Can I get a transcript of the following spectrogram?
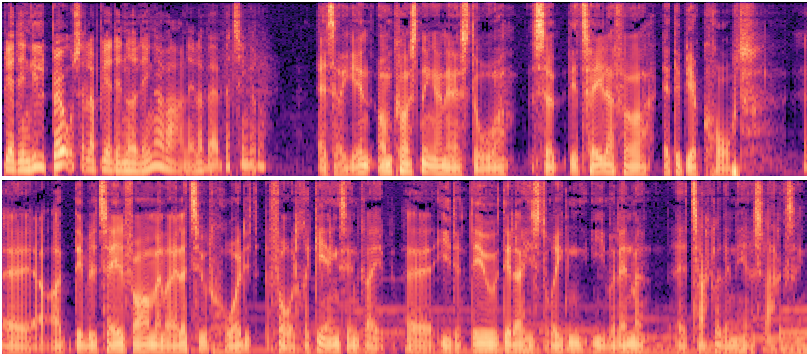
Bliver det en lille bøvs, eller bliver det noget længerevarende, eller hvad, hvad tænker du? Altså igen, omkostningerne er store, så det taler for, at det bliver kort. Øh, og det vil tale for, at man relativt hurtigt får et regeringsindgreb øh, i det. Det er jo det, der er historikken i, hvordan man øh, takler den her slags. Ikke?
